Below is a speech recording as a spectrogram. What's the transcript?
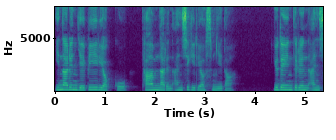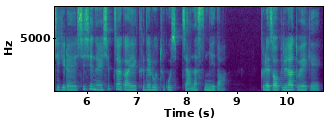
이날은 예비일이었고 다음 날은 안식일이었습니다. 유대인들은 안식일에 시신을 십자가에 그대로 두고 싶지 않았습니다. 그래서 빌라도에게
